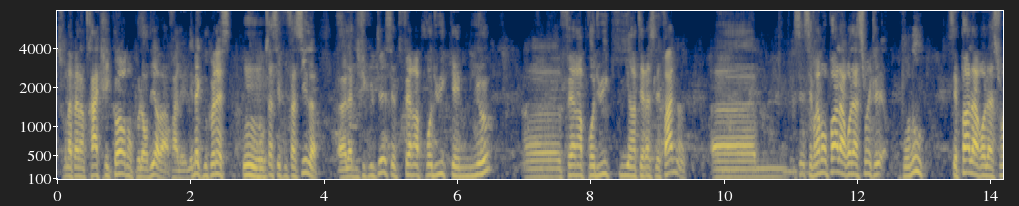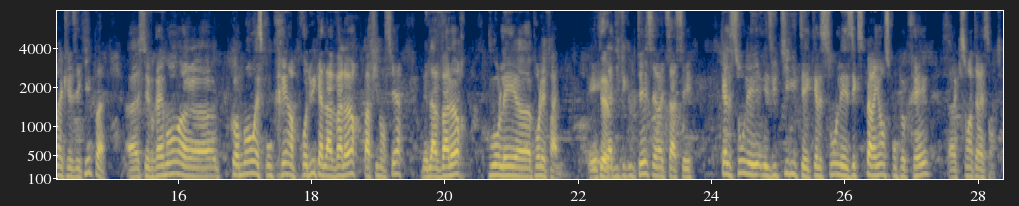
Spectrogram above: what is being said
ce qu'on appelle un track record. On peut leur dire, bah, enfin, les, les mecs nous connaissent. Hmm. Donc ça, c'est plus facile. Euh, la difficulté, c'est de faire un produit qui est mieux, euh, faire un produit qui intéresse les fans. C'est vraiment pas la relation avec les... Pour nous, c'est pas la relation avec les équipes. C'est vraiment comment est-ce qu'on crée un produit qui a de la valeur, pas financière, mais de la valeur pour les, euh, pour les fans. Et, la difficulté, c'est ça, c'est quelles sont les, les utilités, quelles sont les expériences qu'on peut créer euh, qui sont intéressantes.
